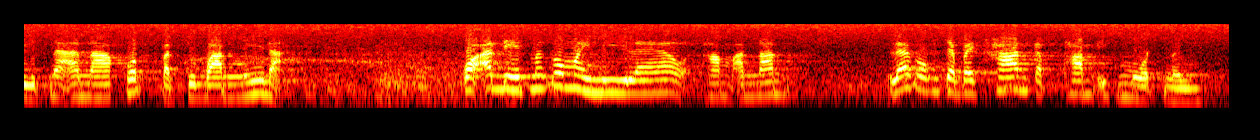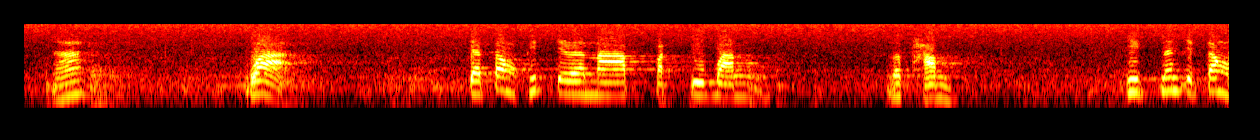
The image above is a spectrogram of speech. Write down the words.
ดีตในอนาคตปัจจุบันนี้นะ่ะก็อดีตมันก็ไม่มีแล้วทำอันนั้น แล้วก็จะไปค้านกับทำอีกหมวดหนึ่งนะ ว่าจะต้องพิจารณาปัจจุบันนธรรม จิตนั้นจะต้อง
